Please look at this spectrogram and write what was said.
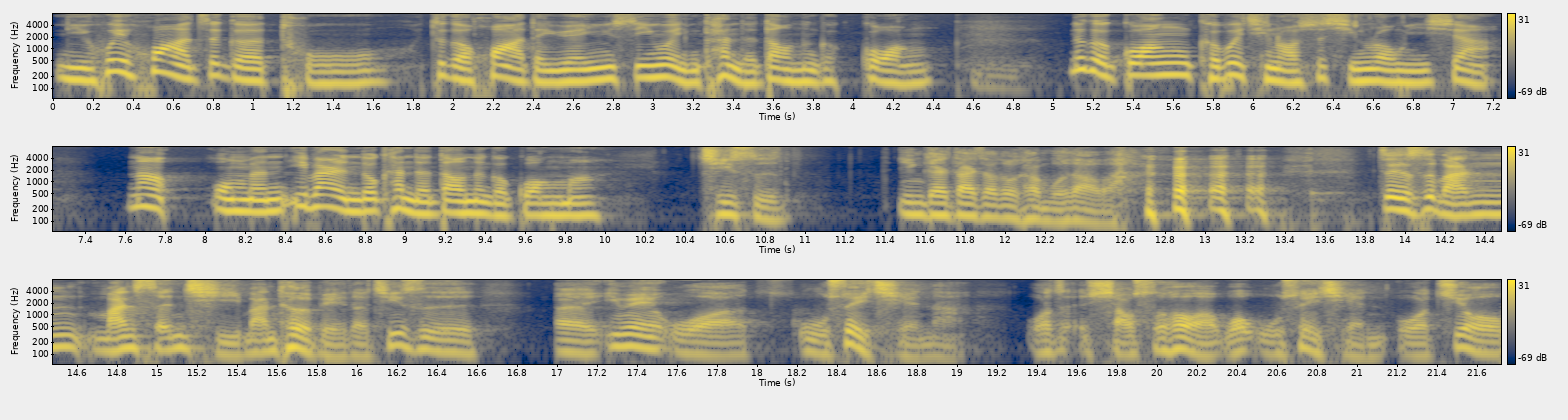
你会画这个图、这个画的原因，是因为你看得到那个光。那个光可不可以请老师形容一下？那我们一般人都看得到那个光吗？其实应该大家都看不到吧。这个是蛮蛮神奇、蛮特别的。其实，呃，因为我五岁前呐，我在小时候啊，我五岁前我就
